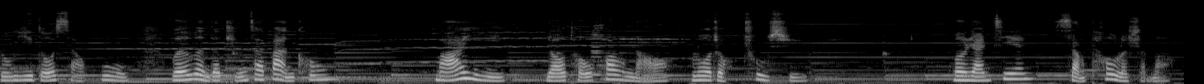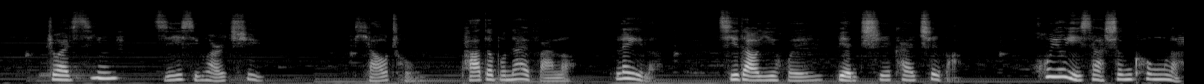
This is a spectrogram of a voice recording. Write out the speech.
如一朵小雾，稳稳地停在半空。蚂蚁摇头晃脑，落着触须。猛然间想透了什么，转心疾行而去。瓢虫爬得不耐烦了，累了，祈祷一回，便吃开翅膀，忽悠一下升空了。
